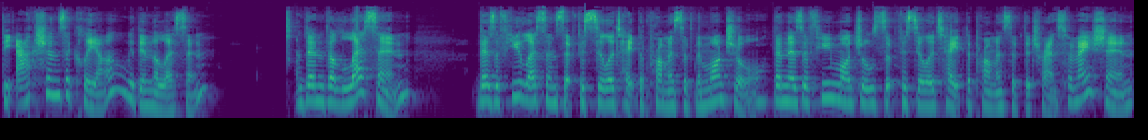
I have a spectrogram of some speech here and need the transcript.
the actions are clear within the lesson. Then the lesson, there's a few lessons that facilitate the promise of the module. Then there's a few modules that facilitate the promise of the transformation.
